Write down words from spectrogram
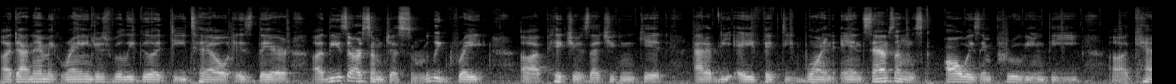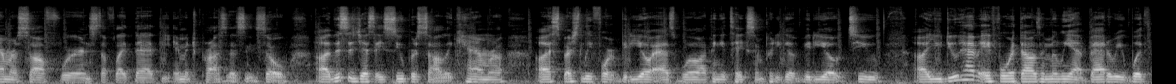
Uh, dynamic range is really good, detail is there. These are some just some really great uh, pictures that you can get out of the A51 and Samsung's always improving the uh, camera software and stuff like that the image processing. So uh, this is just a super solid camera uh, especially for video as well. I think it takes some pretty good video too. Uh, you do have a 4000 milliamp battery with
